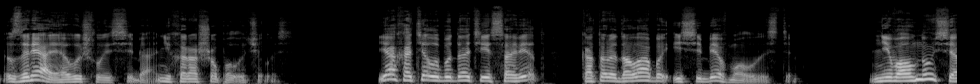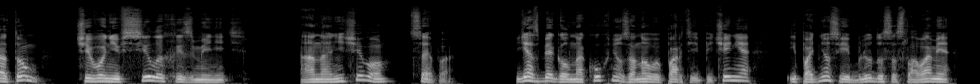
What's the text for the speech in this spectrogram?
Зря я вышла из себя, нехорошо получилось. Я хотела бы дать ей совет, который дала бы и себе в молодости. Не волнуйся о том, чего не в силах изменить. Она ничего, цепа. Я сбегал на кухню за новой партией печенья и поднес ей блюдо со словами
